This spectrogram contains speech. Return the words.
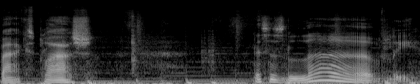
backsplash. This is lovely.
